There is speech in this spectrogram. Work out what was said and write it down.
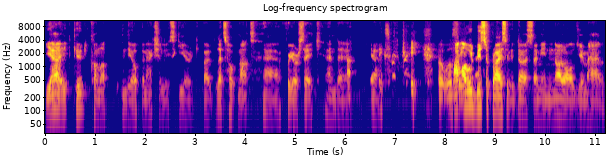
yeah, it could come up in the open actually, ski erg, but let's hope not uh, for your sake. And uh, yeah, exactly. But we'll see. I, I, would be surprised if it does. I mean, not all gym have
